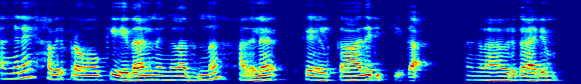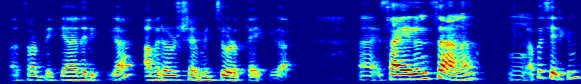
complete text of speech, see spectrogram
അങ്ങനെ അവർ പ്രൊവോക്ക് ചെയ്താൽ നിങ്ങൾ അതിന്ന് അതിൽ കേൾക്കാതിരിക്കുക. നിങ്ങൾ ആ ഒരു കാര്യം ശ്രദ്ധിക്കാതിരിക്കുക. അവരോട് ക്ഷമിച്ചു കൊടുത്തേക്കുക. സൈലൻസ് ആണ് അപ്പോൾ ശരിക്കും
